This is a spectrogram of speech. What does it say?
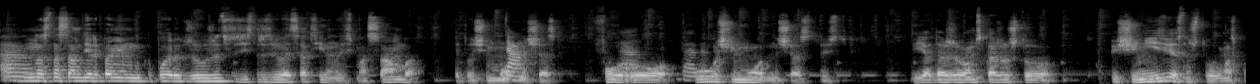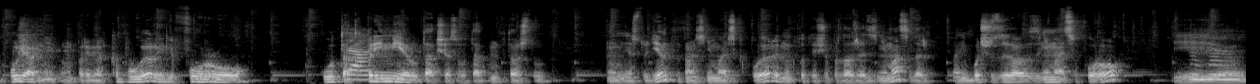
А, У нас на самом деле помимо КПР и джиу-джитсу здесь развивается активно весьма самбо. Это очень модно Да. сейчас. Форо. Да, да, да. очень модно сейчас. То есть я даже вам скажу, что еще неизвестно, что у нас популярнее. Например, КПР или форо. Вот так, Да. к примеру, так сейчас вот так. Ну, потому что ну, у меня студенты там занимались КПР, ну, кто-то еще продолжает заниматься даже. Они больше за- занимаются форо. И э,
